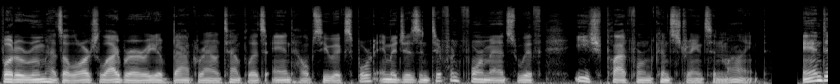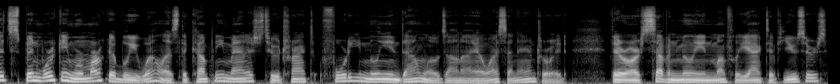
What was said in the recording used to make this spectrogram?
PhotoRoom has a large library of background templates and helps you export images in different formats with each platform constraints in mind. And it's been working remarkably well as the company managed to attract 40 million downloads on iOS and Android. There are 7 million monthly active users,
